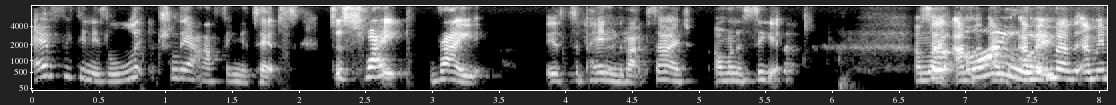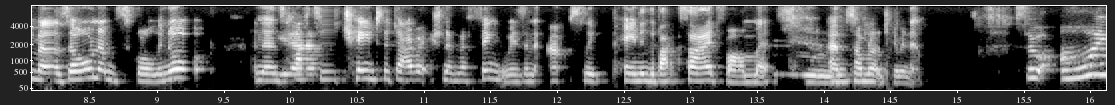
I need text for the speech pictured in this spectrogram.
Everything is literally at our fingertips. To swipe right, it's a pain in the backside. I want to see it. I'm so like, I'm, I'm. I'm, in my, I'm in my zone. I'm scrolling up, and then to yeah. have to change the direction of a finger is an absolute pain in the backside for me. Mm. Um, so I'm not doing it. So I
